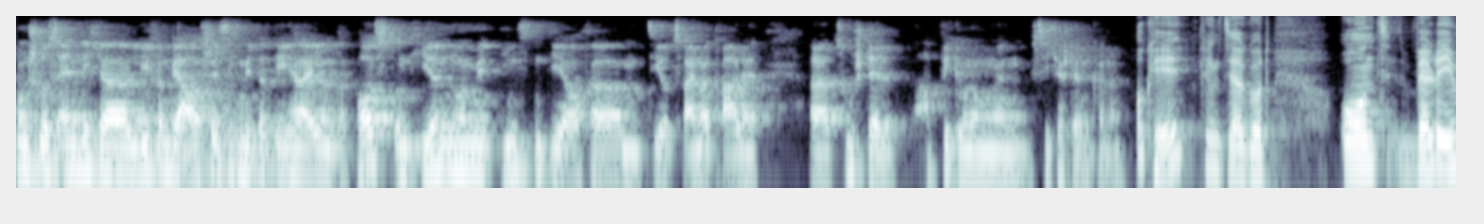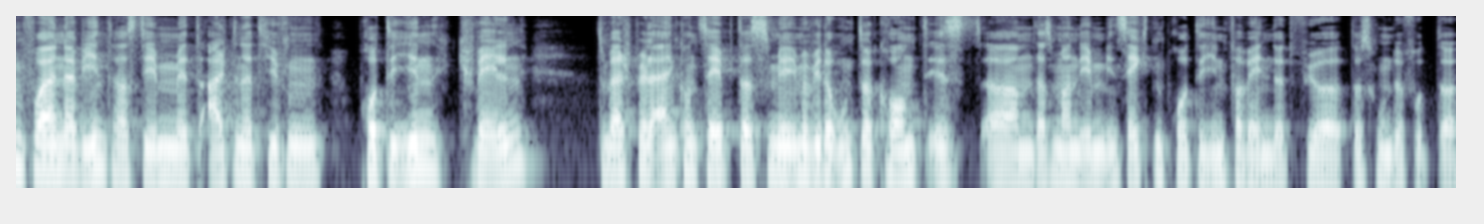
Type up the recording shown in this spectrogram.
Und schlussendlich äh, liefern wir ausschließlich mit der DHL und der Post und hier nur mit Diensten, die auch ähm, CO2-neutrale äh, Zustellarten Abwicklungen sicherstellen können. Okay, klingt sehr gut. Und weil du eben vorhin erwähnt hast, eben mit alternativen Proteinquellen, zum Beispiel ein Konzept, das mir immer wieder unterkommt, ist, ähm, dass man eben Insektenprotein verwendet für das Hundefutter.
